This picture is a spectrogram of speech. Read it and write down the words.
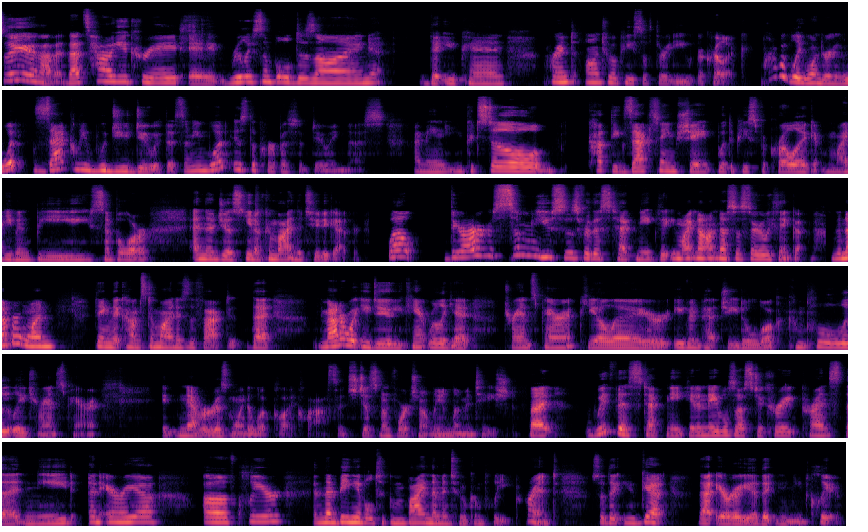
So there you have it. That's how you create a really simple design that you can print onto a piece of 3D acrylic. Probably wondering what exactly would you do with this? I mean, what is the purpose of doing this? I mean, you could still cut the exact same shape with a piece of acrylic. It might even be simpler and then just, you know, combine the two together. Well, there are some uses for this technique that you might not necessarily think of. The number one thing that comes to mind is the fact that no matter what you do, you can't really get transparent PLA or even PETG to look completely transparent. It never is going to look like glass. It's just unfortunately a limitation. But with this technique, it enables us to create prints that need an area of clear and then being able to combine them into a complete print so that you get that area that you need clear.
